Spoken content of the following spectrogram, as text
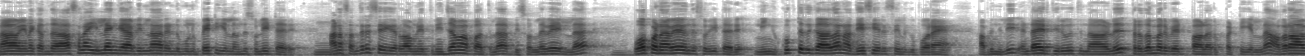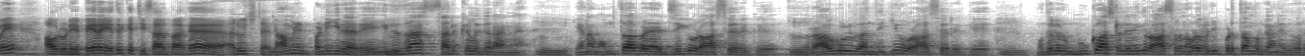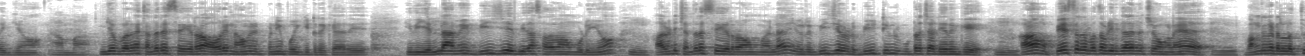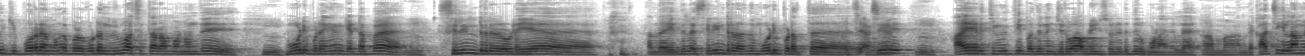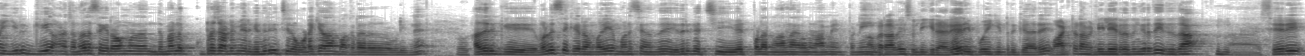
நான் எனக்கு அந்த ஆசைலாம் இல்லைங்க அப்படின்லாம் ரெண்டு மூணு பேட்டிகளில் வந்து சொல்லிட்டாரு. ஆனா சந்திரசேகர் ராவ் நேற்று நிஜாமாபாத்தில் அப்படி சொல்லவே இல்லை. ஓப்பனாகவே வந்து சொல்லிட்டாரு. நீங்க கூப்பிட்டதுக்காக தான் நான் தேசிய அரசியலுக்கு போறேன். அப்படின்னு சொல்லி ரெண்டாயிரத்தி இருபத்தி நாலு பிரதமர் வேட்பாளர் பட்டியலில் அவராவே அவருடைய பேரை எதிர்க்கட்சி சார்பாக அறிவிச்சிட்டாரு. நாமினேட் பண்ணிக்கிறாரு. இதுதான் சர்க்கிளுக்குறாங்க ஏன்னா மம்தா பானர்ஜிக்கு ஒரு ஆசை இருக்கு. ராகுல் காந்திக்கு ஒரு ஆசை இருக்கு. முதல்வர் மு க ஸ்டாலினுக்கு ஒரு ஆசை இருந்தா கூட வெளிப்படுத்தாம இருக்காங்க இது வரைக்கும். ஆமா. இங்க பாருங்க சந்திரசேகர் அவரே நாமினேட் பண்ணி போய்கிட்டு இருக்காரு. இது எல்லாமே பிஜேபி தான் சதவாக முடியும். ஆல்ரெடி சந்திரசேகர் ராவ் மேல இவர் பிஜேபியோட பி டீம் குற்றச்சாட்டு இருக்கு. ஆனா அவங்க பேசுறத பார்த்தா அப்படி இருக்காதுன்னு வச்சுக்கோங்களேன். வங்கக்கடல்ல தூக்கி போடுறவங்க இப்ப கூட நிர்மலா சீதாராமன் வந்து மோடி படங்கன்னு கேட்டப்ப சிலிண்டருடைய அந்த இதுல சிலிண்டர் வந்து மோடி படத்தை வச்சு ஆயிரத்தி நூத்தி பதினஞ்சு ரூபா அப்படின்னு சொல்லி எடுத்துட்டு போனாங்கல்ல. ஆமா. அந்த காட்சி எல்லாமே இருக்கு. ஆனா சந்திரசேகர் ராமன் இந்த மேல குற்றச்சாட்டுமே இருக்கு. எதிர்கட்சியில உடைக்க தான் பாக்குறாரு அப்படின்னு. அதற்கு வலு சேர்க்கிற மாதிரியே மனுஷன் வந்து எதிர்கட்சி வேட்பாளர் நான் தான் நாமினேட் பண்ணி அவராவே சொல்லிக்கிறாரு. போய்கிட்டு இருக்காரு. வாட்டடா வண்டியில ஏறுறதுங்கிறது இதுதான். சரி.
